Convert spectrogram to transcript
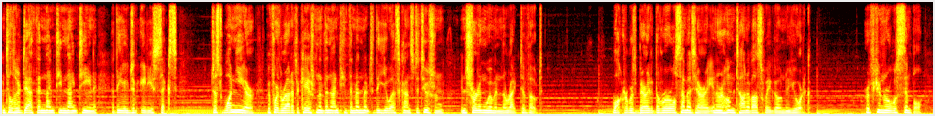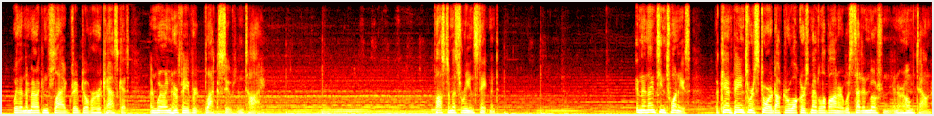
until her death in 1919 at the age of 86, just one year before the ratification of the 19th Amendment to the U.S. Constitution, ensuring women the right to vote. Walker was buried at the rural cemetery in her hometown of Oswego, New York. Her funeral was simple, with an American flag draped over her casket and wearing her favorite black suit and tie. Posthumous reinstatement. In the 1920s, a campaign to restore Dr. Walker's Medal of Honor was set in motion in her hometown.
